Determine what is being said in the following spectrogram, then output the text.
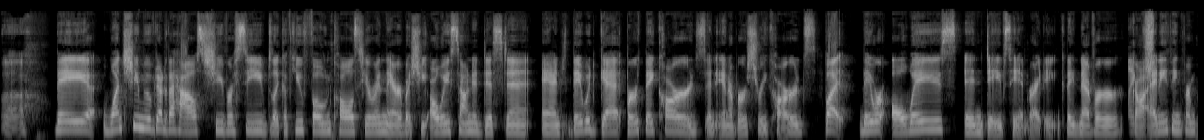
Uh, They, once she moved out of the house, she received like a few phone calls here and there, but she always sounded distant. And they would get birthday cards and anniversary cards, but they were always in Dave's handwriting. They never Like got sh- anything from,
